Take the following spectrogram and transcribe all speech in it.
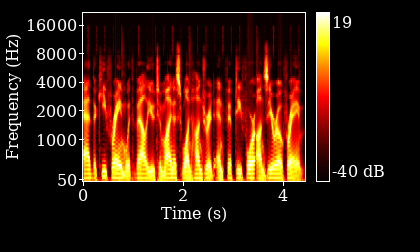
Add the keyframe with value to minus 154 on 0 frame.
